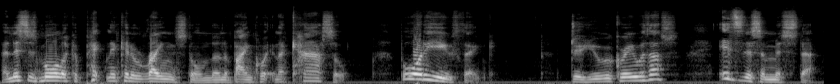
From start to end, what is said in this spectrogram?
and this is more like a picnic in a rainstorm than a banquet in a castle. But what do you think? Do you agree with us? Is this a misstep,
